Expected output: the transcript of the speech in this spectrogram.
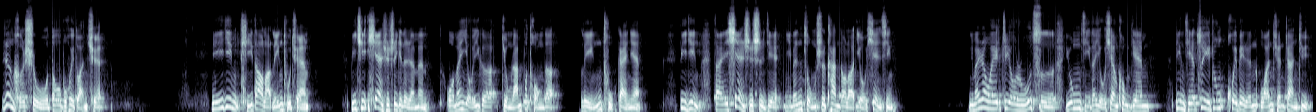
任何事物都不会短缺。你已经提到了领土权，比起现实世界的人们，我们有一个迥然不同的领土概念。毕竟，在现实世界，你们总是看到了有限性。你们认为只有如此拥挤的有限空间，并且最终会被人完全占据，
